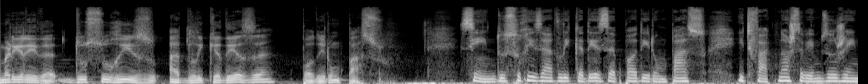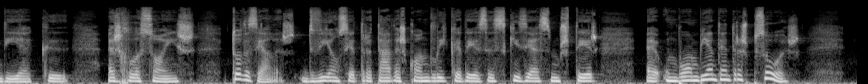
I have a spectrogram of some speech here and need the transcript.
Margarida, do sorriso à delicadeza pode ir um passo. Sim, do sorriso à delicadeza pode ir um passo e de facto nós sabemos hoje em dia que as relações, todas elas, deviam ser tratadas com delicadeza se quiséssemos ter uh, um bom ambiente entre as pessoas.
